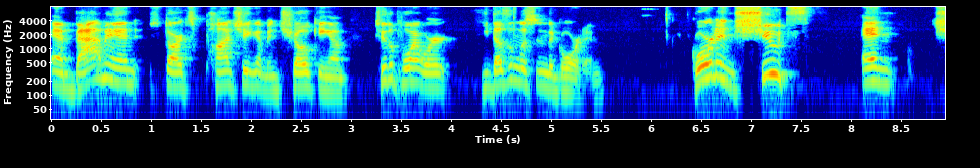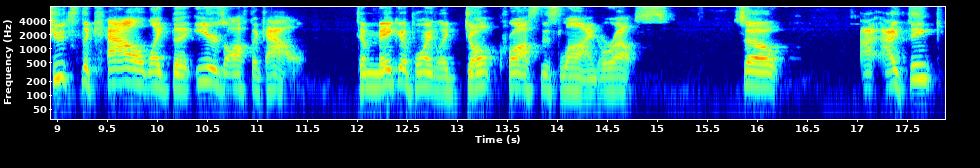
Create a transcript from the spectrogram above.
and Batman starts punching him and choking him to the point where he doesn't listen to Gordon. Gordon shoots and shoots the cow like the ears off the cow to make a point like don't cross this line or else. So I, I think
